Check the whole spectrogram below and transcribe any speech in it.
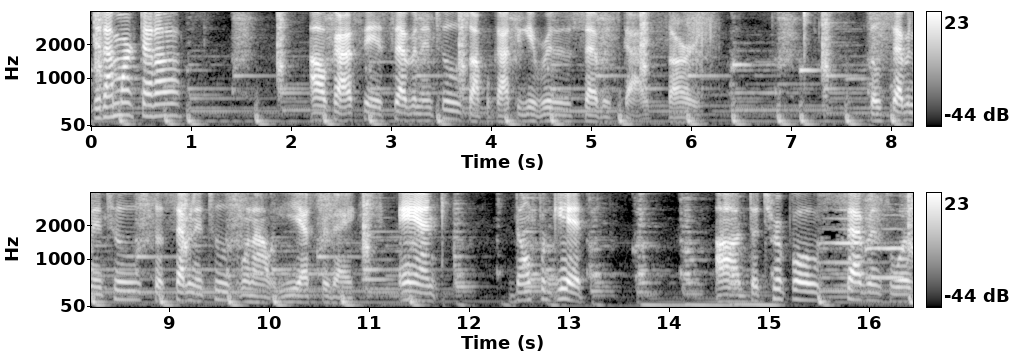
Did I mark that up? Okay, I said seven and two, so I forgot to get rid of the sevens, guys. Sorry. So seven and twos, because seven and twos went out yesterday. And don't forget, uh, the triple sevens was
